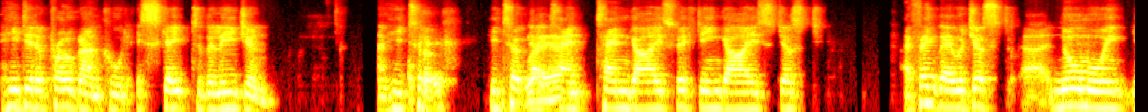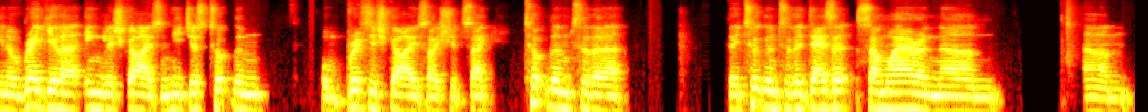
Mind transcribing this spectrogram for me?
he did a program called Escape to the Legion, and he okay. took he took yeah, like yeah. 10, 10 guys, fifteen guys, just I think they were just uh, normal, you know, regular English guys, and he just took them, or British guys, I should say, took them to the, they took them to the desert somewhere, and um, um,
